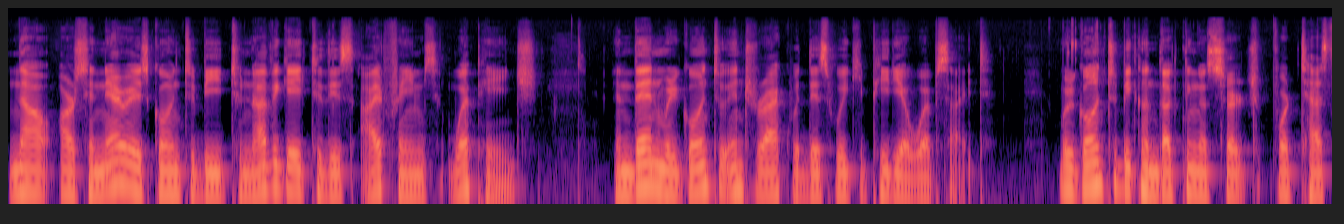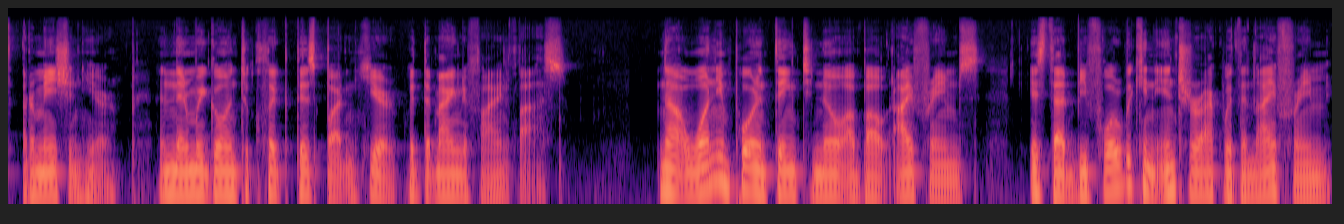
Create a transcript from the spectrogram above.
Now, our scenario is going to be to navigate to this iframes webpage, and then we're going to interact with this Wikipedia website. We're going to be conducting a search for test automation here, and then we're going to click this button here with the magnifying glass. Now, one important thing to know about iframes is that before we can interact with an iframe,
